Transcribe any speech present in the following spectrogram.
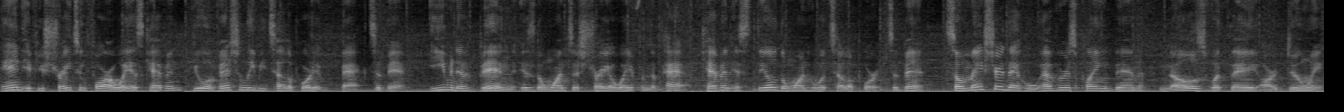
and if you stray too far away as Kevin, you'll eventually be teleported back to Ben. Even if Ben is the one to stray away from the path, Kevin is still the one who will teleport to Ben. So make sure that whoever is playing Ben knows what they are doing.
